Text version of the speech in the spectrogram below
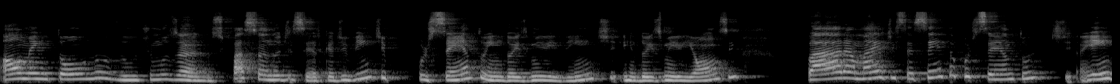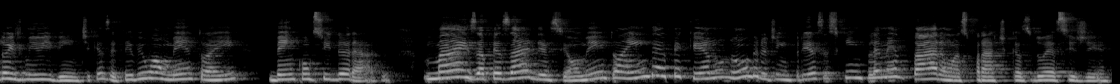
aumentou nos últimos anos, passando de cerca de 20% em 2020, em 2011, para mais de 60% em 2020. Quer dizer, teve um aumento aí bem considerável. Mas, apesar desse aumento, ainda é pequeno o número de empresas que implementaram as práticas do SG.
